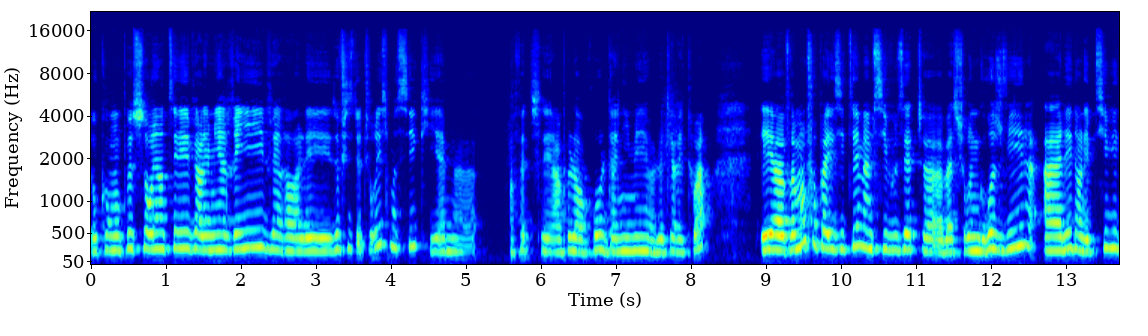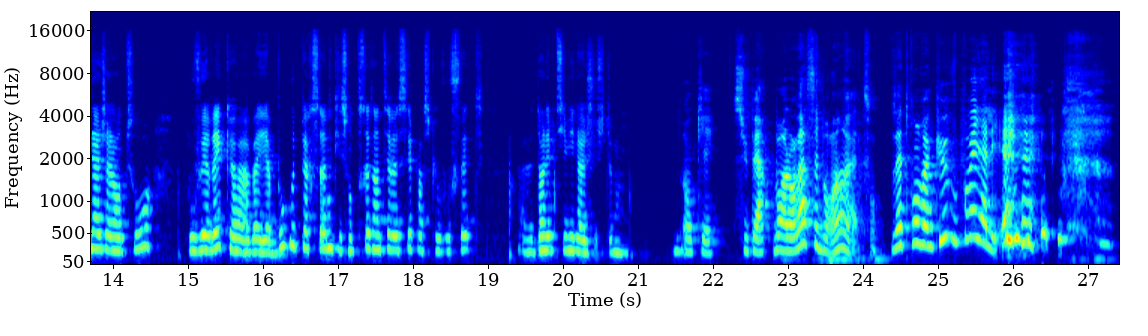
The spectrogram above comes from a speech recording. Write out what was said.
Donc on peut s'orienter vers les mairies, vers les offices de tourisme aussi qui aiment, en fait c'est un peu leur rôle d'animer le territoire. Et vraiment, faut pas hésiter, même si vous êtes bah, sur une grosse ville, à aller dans les petits villages alentours. Vous verrez qu'il bah, y a beaucoup de personnes qui sont très intéressées par ce que vous faites dans les petits villages, justement. Ok, super. Bon, alors là, c'est bon. Hein, vous êtes convaincus, vous pouvez y aller.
